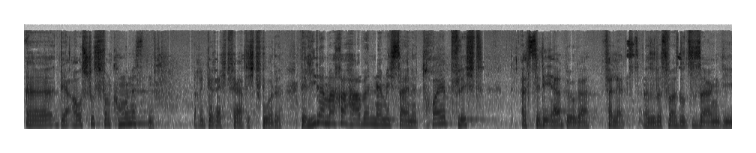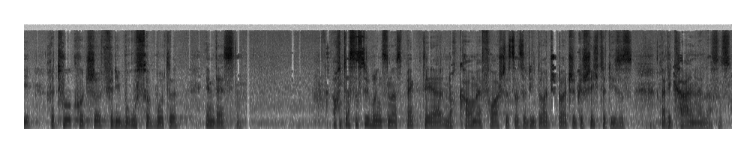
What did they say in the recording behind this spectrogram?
äh, der Ausschluss von Kommunisten gerechtfertigt wurde. Der Liedermacher habe nämlich seine treue Pflicht als DDR-Bürger verletzt. Also das war sozusagen die Retourkutsche für die Berufsverbote im Westen. Auch das ist übrigens ein Aspekt, der noch kaum erforscht ist, also die deutsch-deutsche Geschichte dieses radikalen Erlasses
